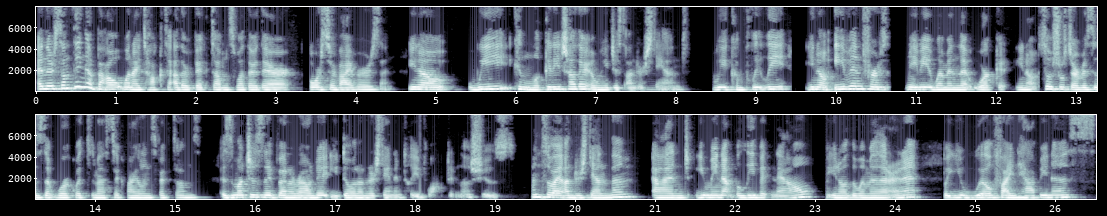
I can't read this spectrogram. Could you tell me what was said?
And there's something about when I talk to other victims, whether they're or survivors, and you know, we can look at each other and we just understand. We completely, you know, even for maybe women that work at, you know, social services that work with domestic violence victims, as much as they've been around it, you don't understand until you've walked in those shoes. And so I understand them and you may not believe it now, you know, the women that are in it, but you will find happiness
